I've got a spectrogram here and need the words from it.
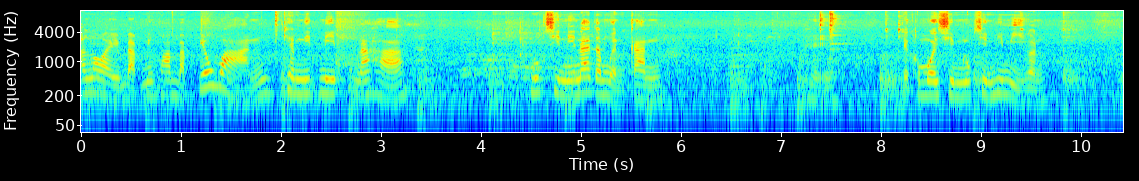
อร่อยแบบมีความแบบเปรี้ยวหวานเค็มนิดๆนะคะ ลูกชิ้นนี้น่าจะเหมือนกันโอเคเดี๋ยวขโมยชิมลูกชิ้นพี่หมีก่อนอ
